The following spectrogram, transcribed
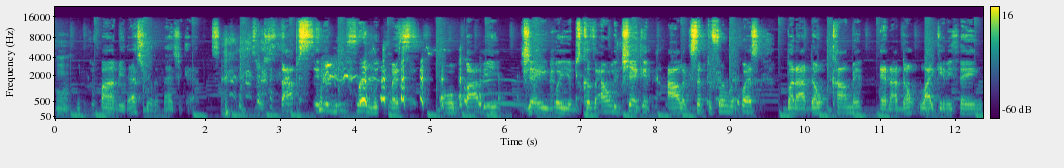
Mm. You can find me. That's where the magic happens. so stop sending me friend requests on Bobby J. Williams because I only check it. I'll accept the friend request, but I don't comment and I don't like anything.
